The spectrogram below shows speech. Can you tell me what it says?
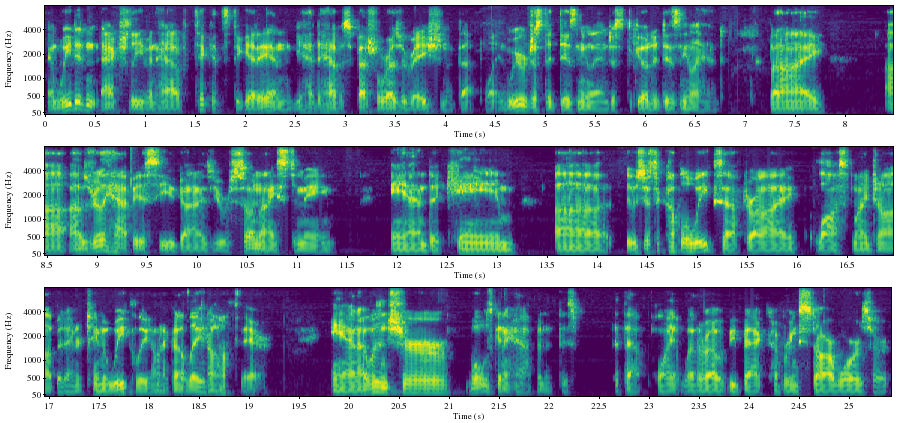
and we didn't actually even have tickets to get in. You had to have a special reservation at that point. We were just at Disneyland, just to go to Disneyland. But I, uh, I was really happy to see you guys. You were so nice to me, and it came. Uh, it was just a couple of weeks after I lost my job at Entertainment Weekly, and I got laid off there. And I wasn't sure what was going to happen at this at that point, whether I would be back covering Star Wars or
